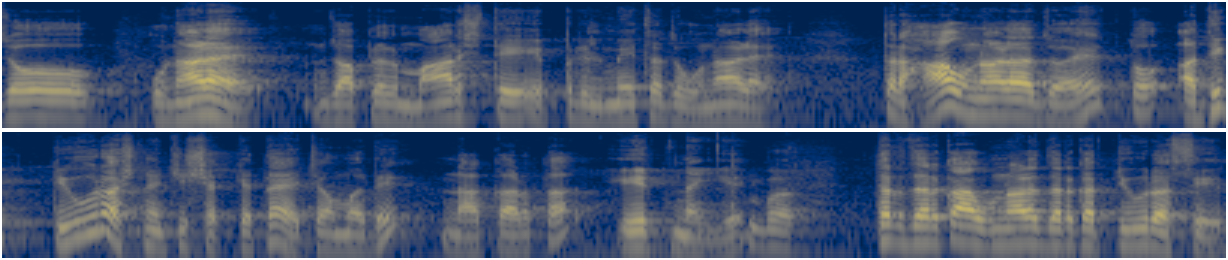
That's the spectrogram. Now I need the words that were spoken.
जो उन्हाळा आहे जो आपल्याला मार्च ते एप्रिल मेचा जो उन्हाळा आहे तर हा उन्हाळा जो आहे तो अधिक तीव्र असण्याची शक्यता याच्यामध्ये नाकारता येत नाही आहे बरं. तर जर का उन्हाळा जर का तीव्र असेल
